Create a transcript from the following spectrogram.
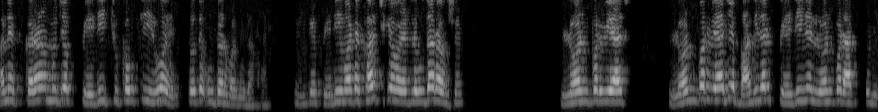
અને કરાર મુજબ પેઢી ચૂકવતી હોય તો તે ઉધાર બાજુ લખાય કેમ કે પેઢી માટે ખર્ચ કહેવાય એટલે ઉધાર આવશે. લોન પર વ્યાજ. લોન પર વ્યાજે ભાગીદાર પેઢીને લોન પર આપી,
